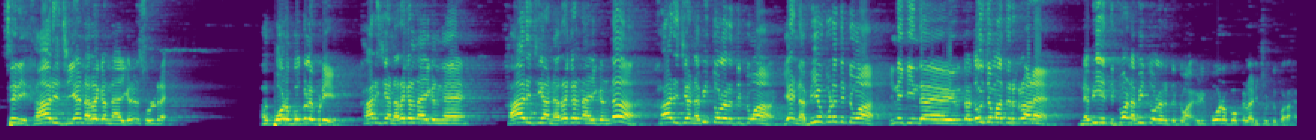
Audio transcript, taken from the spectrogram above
சரி ஹாரிஜியா நரக நாய்கள் சொல்றேன். அது போற போக்குல எப்படி? ஹாரிஜியா நரகல் நாய்கள்ங்க. ஹாரிஜியா நரகல் நாய்கள்னா ஹாரிஜியா நபி தோழரை திட்டுவான். ஏன் நபியை கூட திட்டுவான்? இன்னைக்கு இந்த த- தௌஜமாத் இருக்கிறானே. நபியை திட்டுவான் நபி தோழரை திட்டுவான். இப்படி போற போக்கில் அடிச்சு விட்டு போறாங்க.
